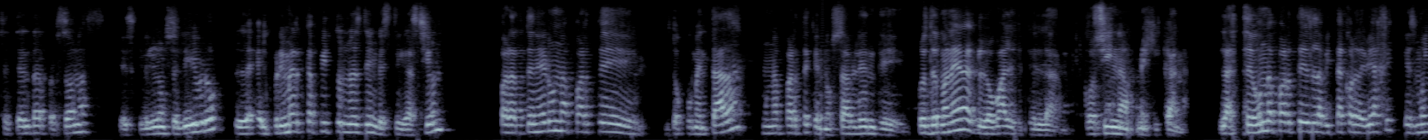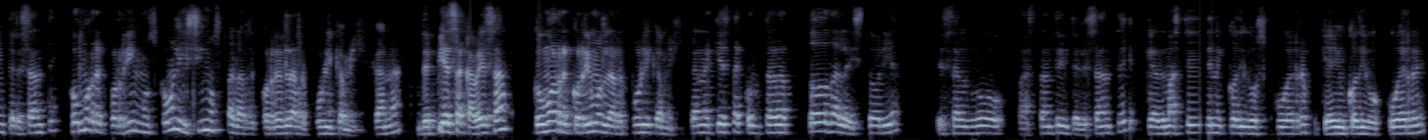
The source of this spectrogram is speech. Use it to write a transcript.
70 personas escribimos el libro. El primer capítulo es de investigación para tener una parte documentada, una parte que nos hablen de, pues de manera global de la cocina mexicana. La segunda parte es la bitácora de viaje, que es muy interesante. ¿Cómo recorrimos? ¿Cómo le hicimos para recorrer la República Mexicana de pies a cabeza? ¿Cómo recorrimos la República Mexicana? Aquí está contada toda la historia. Es algo bastante interesante, que además tiene códigos QR, porque hay un código QR,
